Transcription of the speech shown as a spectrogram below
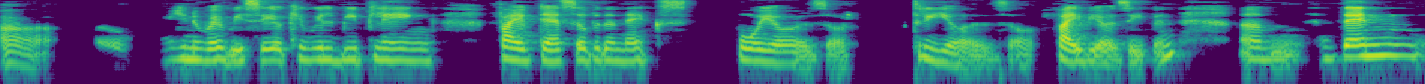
uh, you know where we say okay we'll be playing five tests over the next four years or three years or five years even um, then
